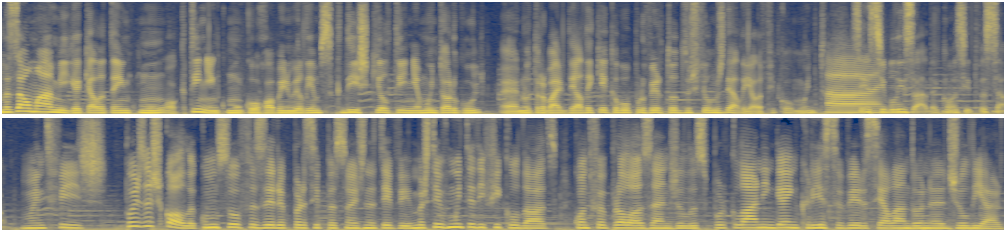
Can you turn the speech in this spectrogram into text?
Mas há uma amiga que ela tem em comum, ou que tinha em comum com o Robin Williams, que diz que ele tinha muito orgulho eh, no trabalho dela e que acabou por ver todos os filmes dela e ela ficou muito Ai. sensibilizada com a situação. Muito fixe. Depois da escola começou a fazer participações na TV, mas teve muita dificuldade quando foi para Los Angeles, porque lá ninguém queria saber se ela andou na Juilliard.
